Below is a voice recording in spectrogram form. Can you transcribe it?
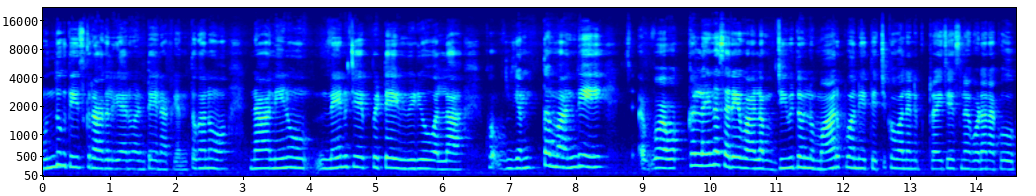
ముందుకు తీసుకురాగలిగారు అంటే నాకు ఎంతగానో నా నేను నేను చేపెట్టే వీడియో వల్ల ఎంతమంది ఒక్కళ్ళైనా సరే వాళ్ళ జీవితంలో మార్పు అనేది తెచ్చుకోవాలని ట్రై చేసినా కూడా నాకు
